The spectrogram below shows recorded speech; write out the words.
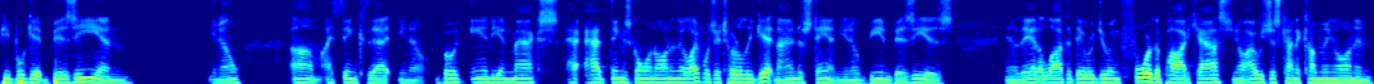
people get busy and you know um i think that you know both andy and max ha- had things going on in their life which i totally get and i understand you know being busy is you know they had a lot that they were doing for the podcast. You know i was just kind of coming on and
